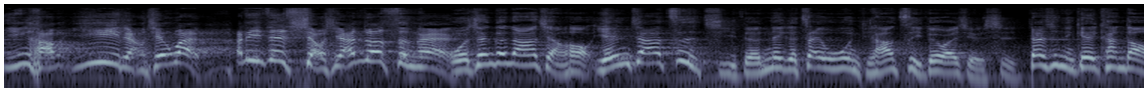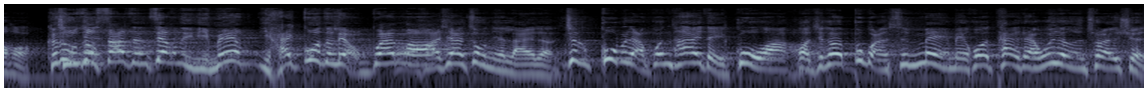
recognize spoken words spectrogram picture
银行一亿两千万，啊，你这小钱安怎省哎。我先跟大家讲哈，严家自己的那个债务问题，他自己对外解释。但是你可以看到哈，可是我都杀成这样的，你没有，你还过得了关吗？好，现在重点来了，这个过不了关，他也得过啊。哇，这个不管是妹妹或太太或任何人出来选，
